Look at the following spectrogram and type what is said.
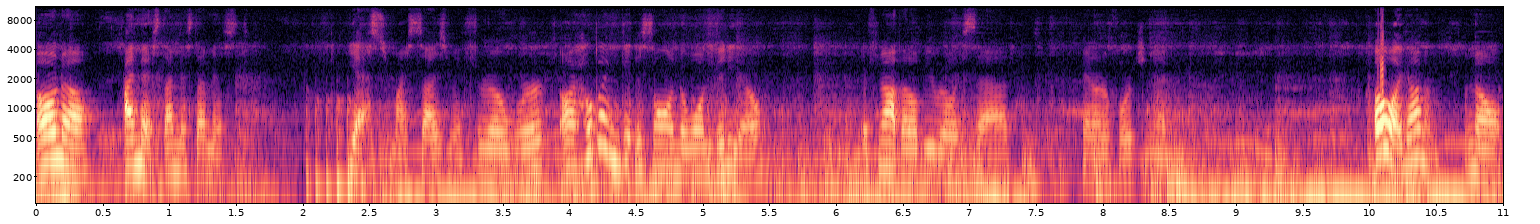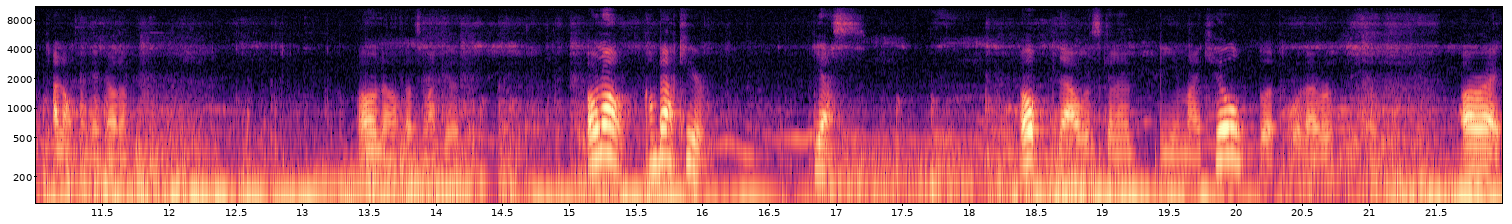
Oh no. I missed, I missed, I missed. Yes, my seismic throw worked. Oh, I hope I can get this all into one video. If not, that'll be really sad and unfortunate. Oh, I got him. No, I don't think I got him. Oh no, that's not good. Oh no, come back here. Yes. Oh, that was gonna be my kill, but whatever. Alright,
